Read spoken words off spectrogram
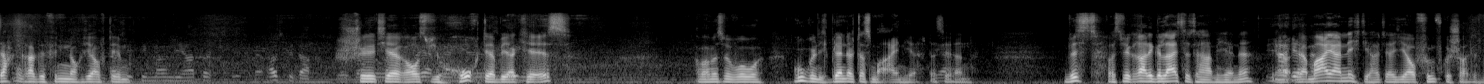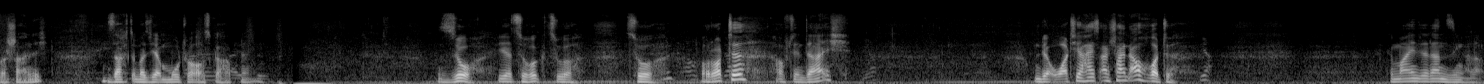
Wir dachten gerade, wir finden noch hier auf dem. Schild hier raus, wie hoch der Berg hier ist. Aber müssen wir wohl googeln. Ich blende euch das mal ein hier, dass ihr dann wisst, was wir gerade geleistet haben hier. Ne? Ja, Ja, ja. ja, Maja nicht, die hat ja hier auf 5 geschaltet wahrscheinlich. Und sagt immer, sie hat den Motor ausgehabt. Ne? So, wieder zurück zur, zur Rotte auf den Deich. Und der Ort hier heißt anscheinend auch Rotte. Ja. Gemeinde Dansingerland.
